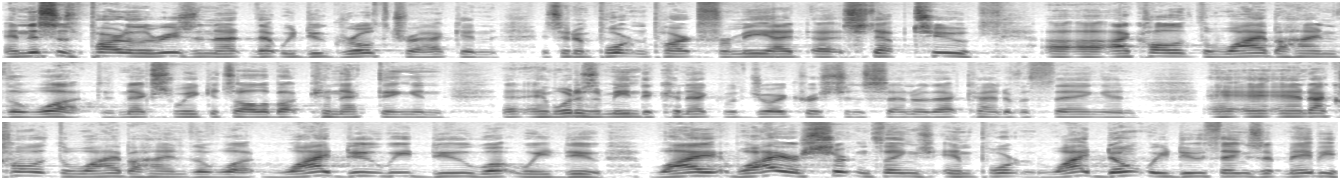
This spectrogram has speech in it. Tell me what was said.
and this is part of the reason that, that we do Growth Track, and it's an important part for me. I, uh, step two, uh, uh I call it the why behind the what. Next week, it's all about connecting and, and, what does it mean to connect with Joy Christian Center, that kind of a thing. And, and, and I call it the why behind the what. Why do we do what we do? Why, why are certain things important? Why don't we do things that maybe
